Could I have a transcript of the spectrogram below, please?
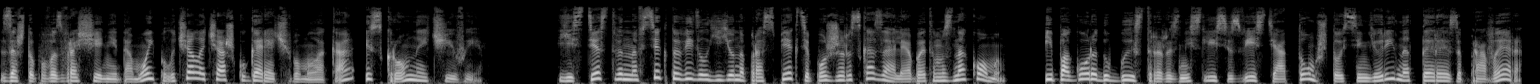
за что по возвращении домой получала чашку горячего молока и скромные чаевые. Естественно, все, кто видел ее на проспекте, позже рассказали об этом знакомым, и по городу быстро разнеслись известия о том, что сеньорина Тереза Провера,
